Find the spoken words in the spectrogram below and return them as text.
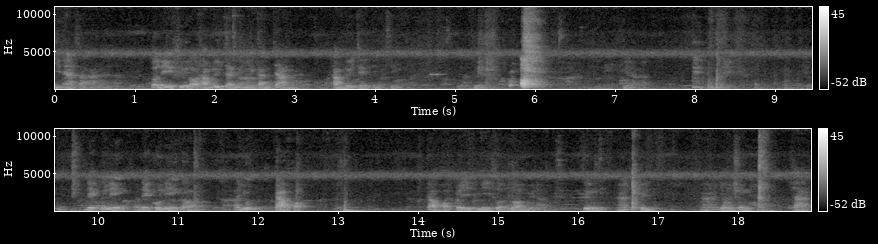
จิตอาสานะตอนนี้คือเราทำด้วยใจไม่มีการจ้างนะทำด้วยใจจริงๆเนี่ยเนี่ยครับเด็กคนนี้เด็กคนนี้ก็อายุเก้าขวบเก้าขวบก็มีส่วนร่วมอยู่นะ ซึ่งอาจจะเป็นเยาวชนของชาติ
